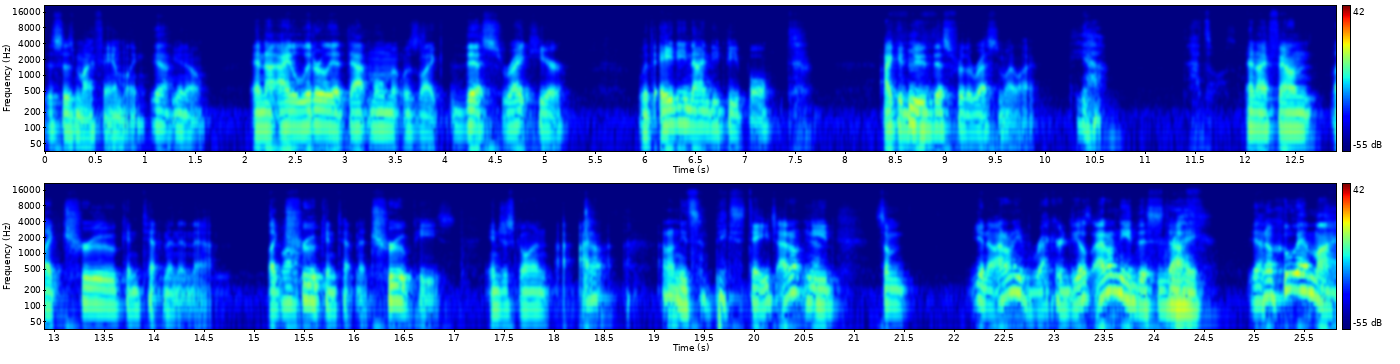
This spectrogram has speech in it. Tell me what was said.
this is my family. Yeah. you know, and I, I literally at that moment was like, this right here, with 80, 90 people, I could do hmm. this for the rest of my life. Yeah. That's awesome. And I found like true contentment in that, like Wow. true contentment, true peace in just going. I, I don't, I don't need some big stage. I don't Yeah. need some, you know, I don't need record deals. I don't need this stuff. Right. Yeah. You know, who am I?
